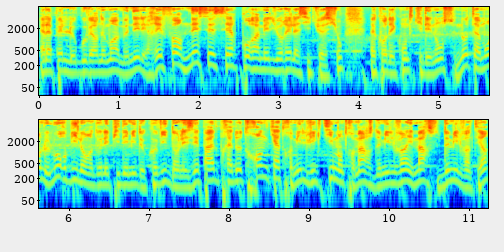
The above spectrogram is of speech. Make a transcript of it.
Elle appelle le gouvernement à mener les réformes nécessaires pour améliorer la situation. La Cour des comptes qui dénonce notamment le lourd bilan de l'épidémie de Covid dans les EHPAD, près de 34 000 victimes entre mars 2020 et mars 2021.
